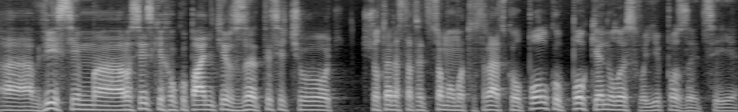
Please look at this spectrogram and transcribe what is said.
е, вісім російських окупантів з 1437-го мотострілецького полку покинули свої позиції.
